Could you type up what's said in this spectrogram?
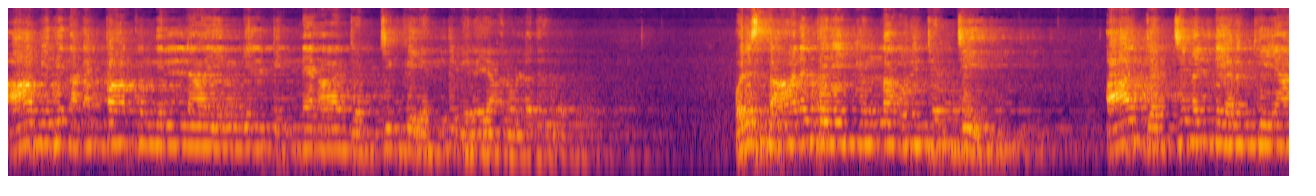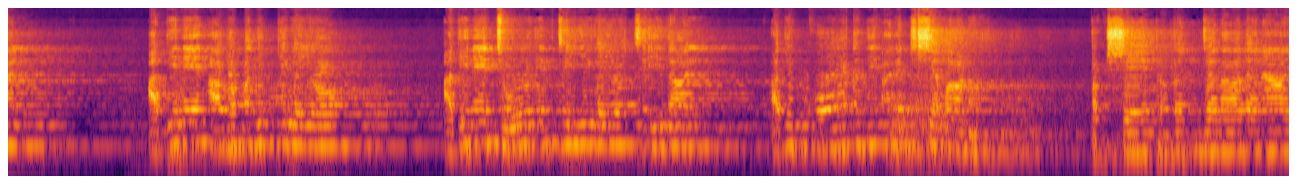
ആ വിധി നടപ്പാക്കുന്നില്ല എങ്കിൽ പിന്നെ ആ ജഡ്ജിക്ക് എന്ത് വിലയാണുള്ളത്? ഒരു സ്ഥാനത്തിരിക്കുന്ന ഒരു ജഡ്ജി ആ ജഡ്ജിമെന്റ് ഇറക്കിയാൽ അതിനെ അവമതിക്കുകയോ അതിനെ ചോദ്യം ചെയ്യുകയോ ചെയ്താൽ അത് കോടതി അലക്ഷ്യമാണ്. പക്ഷേ പ്രപഞ്ചനാഥനായ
